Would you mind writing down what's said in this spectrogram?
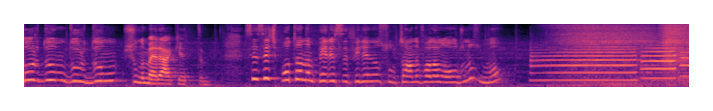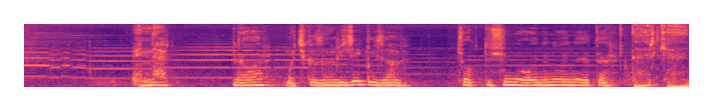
Durdum durdum şunu merak ettim. Siz hiç Pota'nın perisi filenin sultanı falan oldunuz mu? Ender Ne var? maçı kazanabilecek miyiz abi? Çok düşünme oyununu oyna yeter. Derken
